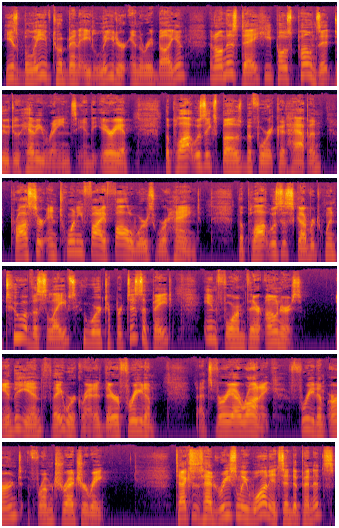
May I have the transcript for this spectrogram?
He is believed to have been a leader in the rebellion, and on this day he postpones it due to heavy rains in the area. The plot was exposed before it could happen. Prosser and 25 followers were hanged. The plot was discovered when two of the slaves who were to participate informed their owners. In the end, they were granted their freedom. That's very ironic. Freedom earned from treachery. Texas had recently won its independence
